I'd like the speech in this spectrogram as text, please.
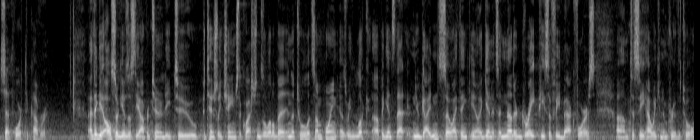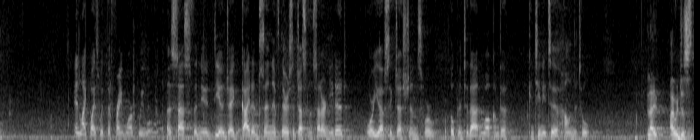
set forth to cover it. I think it also gives us the opportunity to potentially change the questions a little bit in the tool at some point as we look up against that new guidance. So I think, you know, again, it's another great piece of feedback for us um, to see how we can improve the tool. And likewise with the framework, we will assess the new DOJ guidance and if there's adjustments that are needed or you have suggestions, we're open to that and welcome to continue to hone the tool. And I, I would just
